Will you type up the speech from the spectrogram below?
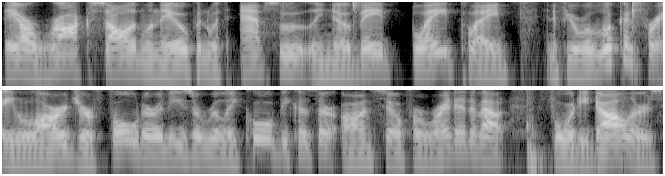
They are rock solid when they open with absolutely no blade play, and if you were looking for a larger folder, these are really cool because they're on sale for right at about $40.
